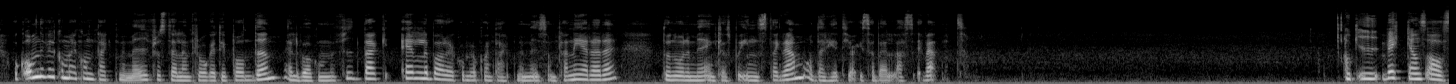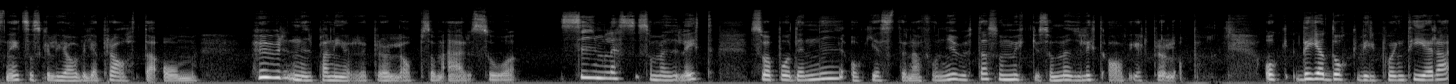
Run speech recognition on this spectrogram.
Och om ni vill komma i kontakt med mig för att ställa en fråga till podden eller bara komma med feedback eller bara komma i kontakt med mig som planerare då når ni mig enklast på Instagram och där heter jag Isabellas event. Och i veckans avsnitt så skulle jag vilja prata om hur ni planerar ett bröllop som är så seamless som möjligt så att både ni och gästerna får njuta så mycket som möjligt av ert bröllop. Och det jag dock vill poängtera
